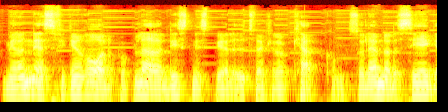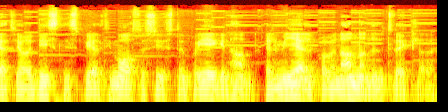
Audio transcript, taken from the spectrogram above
Medan NES fick en rad populära Disney-spel utvecklade av Capcom så lämnade Sega att göra Disney-spel till Master System på egen hand, eller med hjälp av en annan utvecklare.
